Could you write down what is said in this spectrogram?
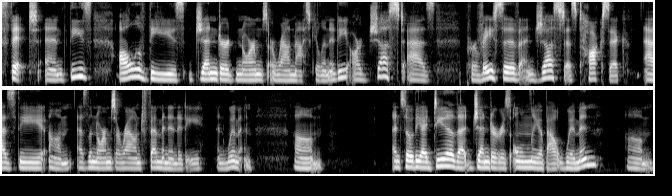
fit. And these all of these gendered norms around masculinity are just as pervasive and just as toxic as the um, as the norms around femininity and women um, and so the idea that gender is only about women um,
